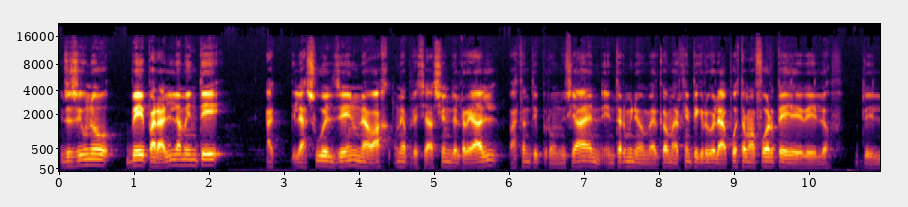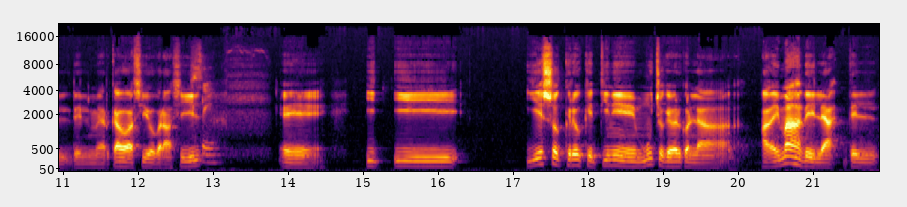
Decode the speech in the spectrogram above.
Entonces uno ve paralelamente a la sube el yen, una, baja, una apreciación del real bastante pronunciada en, términos de mercado emergente. Creo que la apuesta más fuerte de los, del, del mercado ha sido Brasil. Sí. Eh, y, y, eso creo que tiene mucho que ver con la, además de, la, del,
